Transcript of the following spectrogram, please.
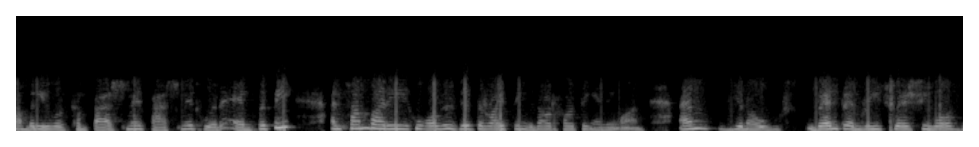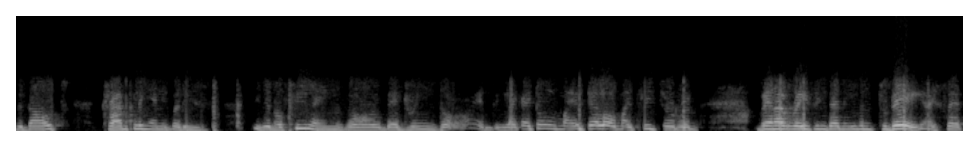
somebody who was compassionate, passionate, who had empathy, and somebody who always did the right thing without hurting anyone and you know went and reached where she was without trampling anybody's you know feelings or their dreams or anything. Like i told my tell all my three children when i'm raising them even today i said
